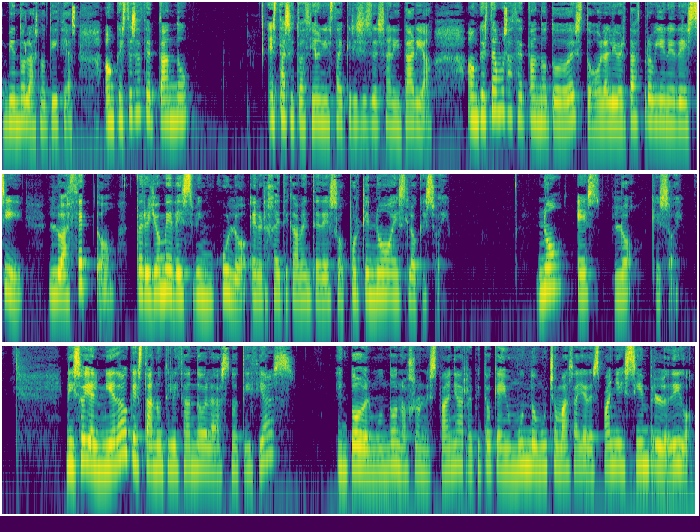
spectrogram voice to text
viendo las noticias, aunque estés aceptando esta situación y esta crisis sanitaria, aunque estemos aceptando todo esto, la libertad proviene de sí, lo acepto, pero yo me desvinculo energéticamente de eso porque no es lo que soy. No es lo que soy. Ni soy el miedo que están utilizando las noticias en todo el mundo, no solo en España. Repito que hay un mundo mucho más allá de España y siempre lo digo,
